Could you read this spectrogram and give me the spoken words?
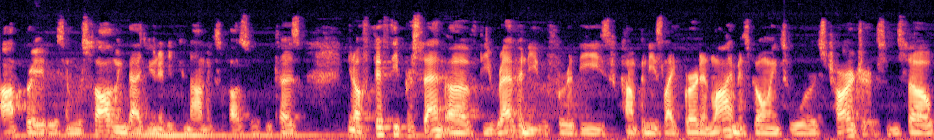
operators, and we're solving that unit economics puzzle because, you know, 50% of the revenue for these companies like Bird and Lime is going towards chargers. And so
